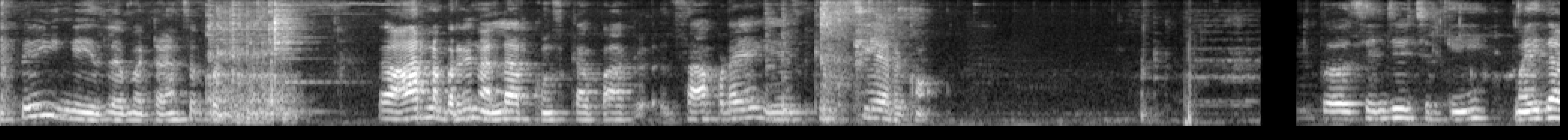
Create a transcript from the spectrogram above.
எடுத்து இங்கே இதில் நம்ம ட்ரான்ஸ்ஃபர் பண்ணிக்கணும் ஆறின பிறகு நல்லாயிருக்கும் பார்க்க சாப்பிட கிறிஸ்பியாக இருக்கும். இப்போ செஞ்சு வச்சுருக்கேன். மைதா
